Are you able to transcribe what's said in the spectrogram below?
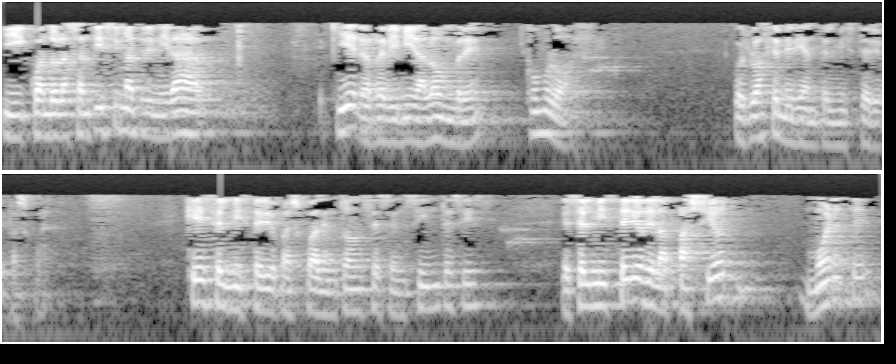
Y cuando la Santísima Trinidad quiere redimir al hombre, ¿cómo lo hace? Pues lo hace mediante el misterio pascual. ¿Qué es el misterio pascual entonces en síntesis? Es el misterio de la pasión, muerte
